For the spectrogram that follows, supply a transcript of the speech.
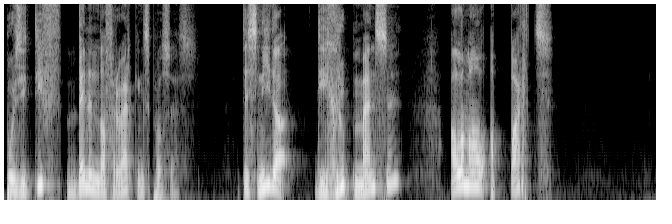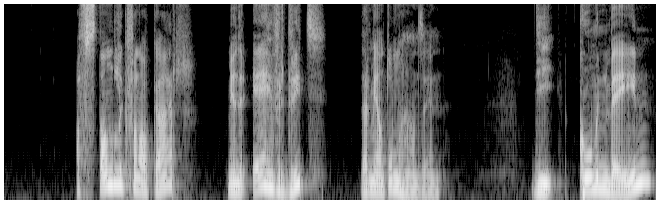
positief binnen dat verwerkingsproces. Het is niet dat die groep mensen allemaal apart, afstandelijk van elkaar, met hun eigen verdriet, daarmee aan het omgaan zijn. Die komen bijeen.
